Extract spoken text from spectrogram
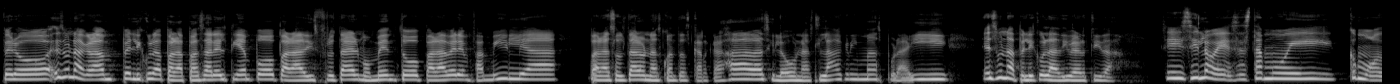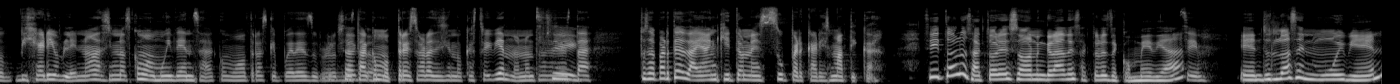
Pero es una gran película para pasar el tiempo, para disfrutar el momento, para ver en familia, para soltar unas cuantas carcajadas y luego unas lágrimas por ahí. Es una película divertida. Sí, sí lo es. Está muy como digerible, ¿no? Así no es como muy densa, como otras que puedes durar, estar como tres horas diciendo que estoy viendo, ¿no? Entonces Sí. está, pues aparte de Diane Keaton es súper carismática. Sí, todos los actores son grandes actores de comedia. Sí. Entonces lo hacen muy bien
